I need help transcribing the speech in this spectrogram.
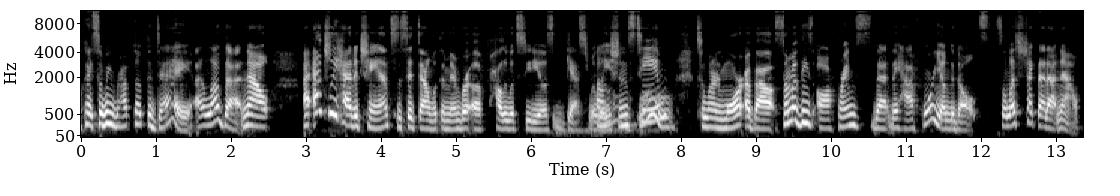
Okay, so we wrapped up the day. I love that. Now, I actually had a chance to sit down with a member of Hollywood Studios guest oh, relations team Ooh. to learn more about some of these offerings that they have for young adults. So let's check that out now.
